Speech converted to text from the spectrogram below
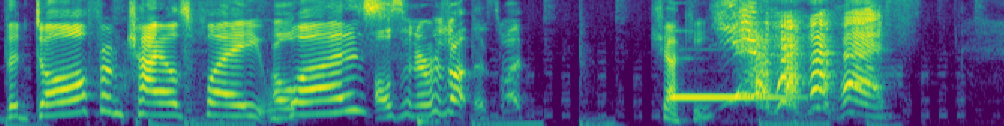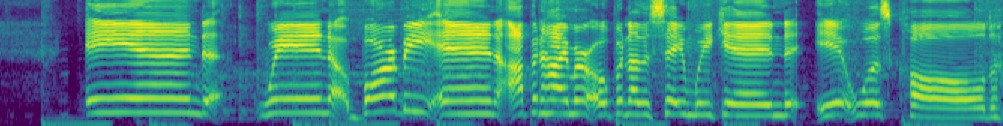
The doll from Child's Play Oh, was Also nervous about this one. Chucky. Yes. And when Barbie and Oppenheimer opened on the same weekend, it was called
